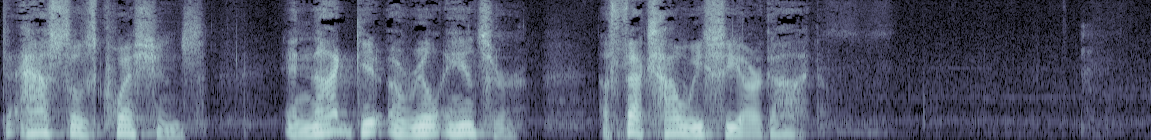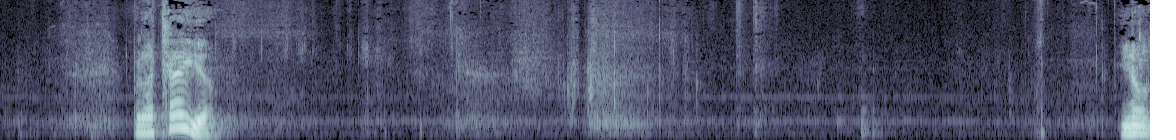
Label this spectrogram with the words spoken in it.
to ask those questions and not get a real answer affects how we see our God. But I tell you, You know,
